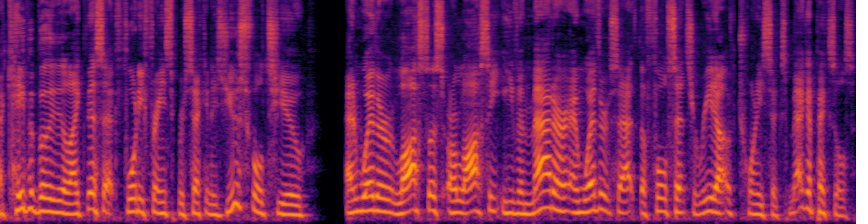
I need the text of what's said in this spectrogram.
a capability like this at 40 frames per second is useful to you and whether lossless or lossy even matter and whether it's at the full sensor readout of 26 megapixels.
